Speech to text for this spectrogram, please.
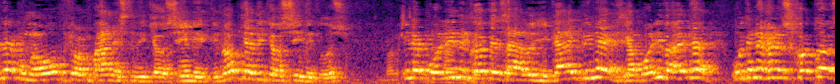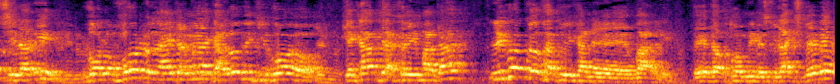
βλέπουμε όποιον πάνε στη δικαιοσύνη, την όποια δικαιοσύνη τους, είναι πολύ μικρότερε αναλογικά οι ποινές. Για πολύ βαρύτερα ούτε να είχαν σκοτώσει. Δηλαδή, δολοφόνος να ήταν με ένα καλό δικηγόρο και κάποια χρήματα, λιγότερο θα του είχαν βάλει. 38 μήνες φυλάξη βέβαια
